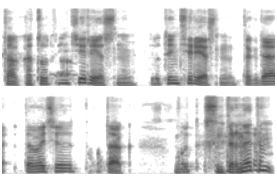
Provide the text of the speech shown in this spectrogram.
Так, а тут интересно. Тут интересно. Тогда давайте так. Вот с интернетом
